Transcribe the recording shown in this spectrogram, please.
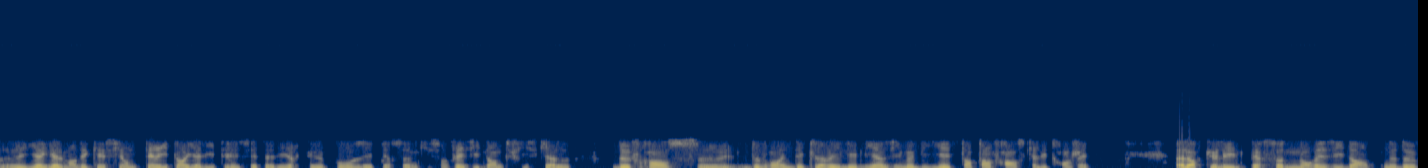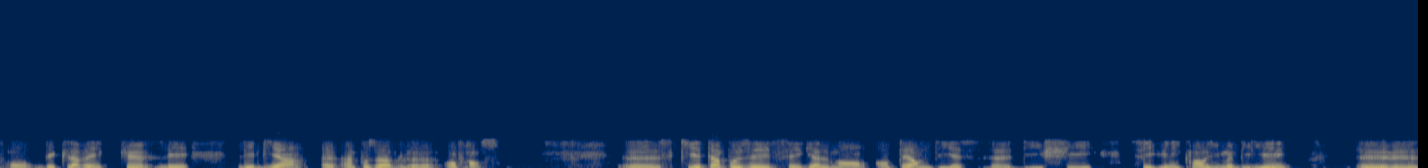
il y a également des questions de territorialité, c'est-à-dire que pour les personnes qui sont résidentes fiscales de France, euh, devront être déclarés les biens immobiliers tant en France qu'à l'étranger, alors que les personnes non résidentes ne devront déclarer que les, biens euh, imposables en France. ce qui est imposé, c'est également en termes d'IFI, c'est uniquement l'immobilier, euh,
